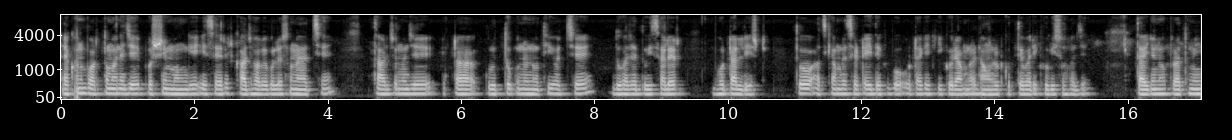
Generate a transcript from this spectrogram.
এখন বর্তমানে যে পশ্চিমবঙ্গে এসআইআরের কাজ হবে বলে শোনা যাচ্ছে, তার জন্য যে একটা গুরুত্বপূর্ণ নথি হচ্ছে দু দুই সালের ভোটার লিস্ট। তো আজকে আমরা সেটাই দেখব, ওটাকে কি করে আমরা ডাউনলোড করতে পারি খুবই সহজে। তাই জন্য প্রথমেই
